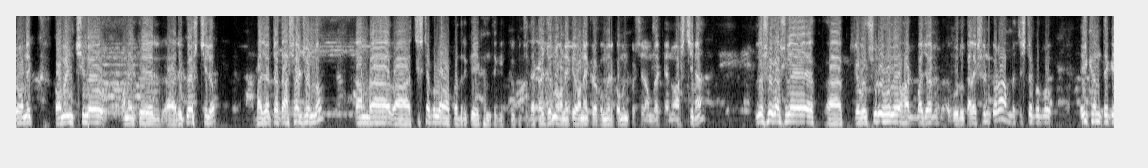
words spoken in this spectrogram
তো অনেক কমেন্ট ছিল, অনেকের রিকোয়েস্ট ছিল বাজারটাতে আসার জন্য। তো আমরা চেষ্টা করলাম আপনাদেরকে এখান থেকে একটু কিছু দেখার জন্য। অনেকে অনেক রকমের কমেন্ট করছেন, আমরা কেন আসছি না। দর্শক, আসলে কেবল শুরু হলো হাট বাজার গরু কালেকশন করা। আমরা চেষ্টা করব এইখান থেকে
